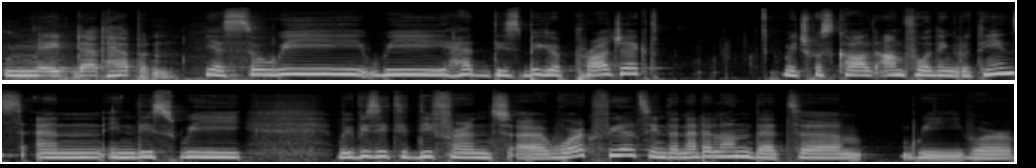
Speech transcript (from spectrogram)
made that happen? Yes, so we we had this bigger project which was called Unfolding Routines, and in this we we visited different uh, work fields in the Netherlands that um, we were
